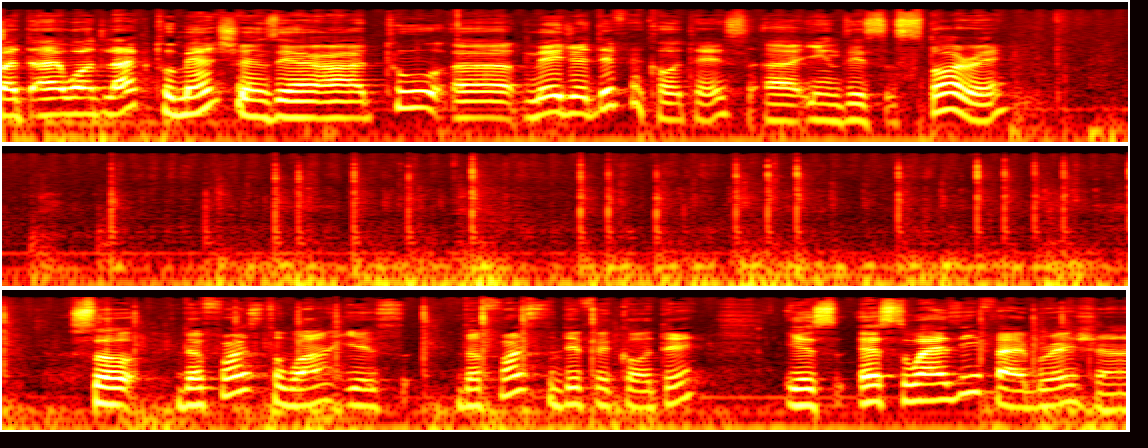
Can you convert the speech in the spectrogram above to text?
But I would like to mention there are two uh, major difficulties uh, in this story. So the first one is the first difficulty is SYZ fibration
